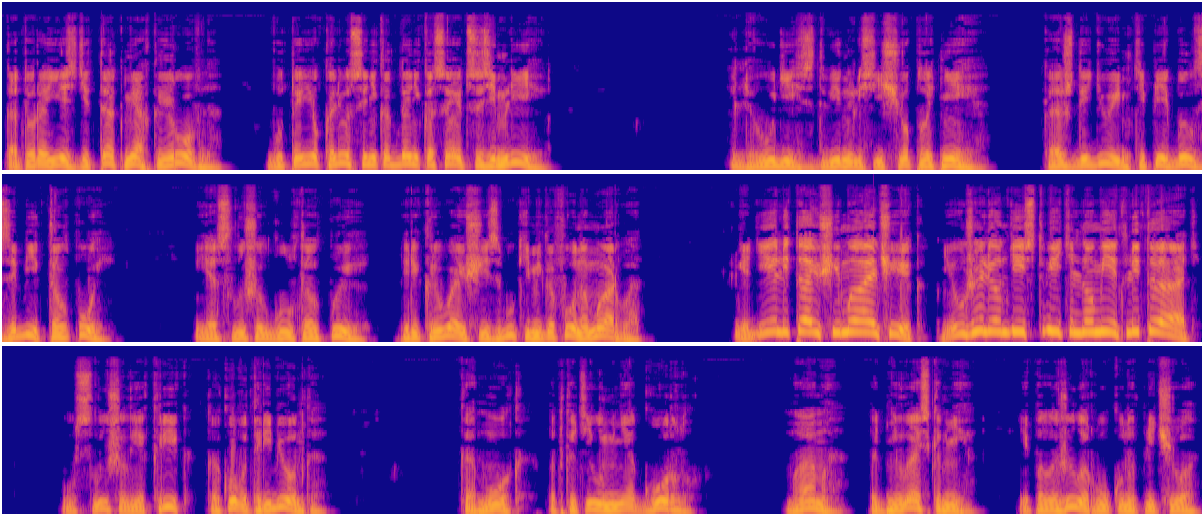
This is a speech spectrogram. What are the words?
которая ездит так мягко и ровно, будто ее колеса никогда не касаются земли. Люди сдвинулись еще плотнее. Каждый дюйм теперь был забит толпой. Я слышал гул толпы, перекрывающий звуки мегафона Марва. «Где летающий мальчик? Неужели он действительно умеет летать?» Услышал я крик какого-то ребенка. Комок подкатил у меня к горлу. Мама поднялась ко мне и положила руку на плечо.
